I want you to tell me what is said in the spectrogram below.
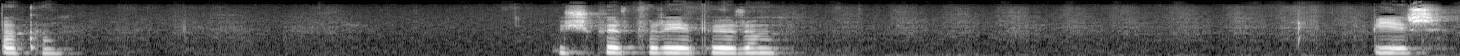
bakın üç pırpır yapıyorum. Bir.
